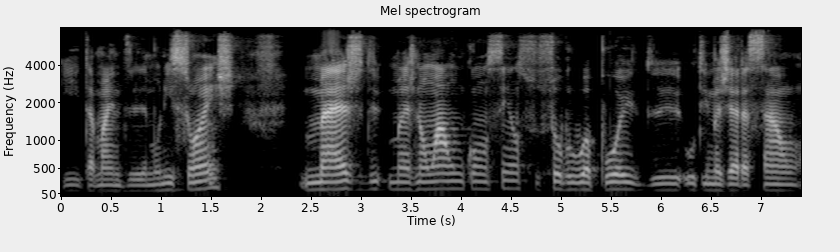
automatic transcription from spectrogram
e também de munições, mas, de, mas não há um consenso sobre o apoio de última geração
